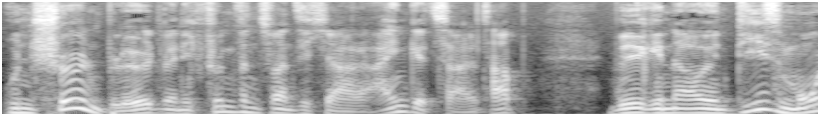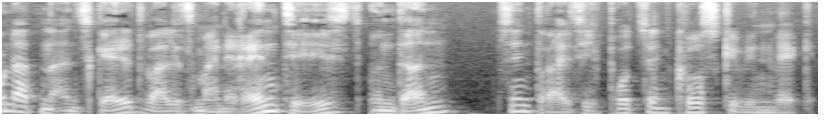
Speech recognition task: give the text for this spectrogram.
Und schön blöd, wenn ich 25 Jahre eingezahlt habe, will genau in diesen Monaten ans Geld, weil es meine Rente ist, und dann sind 30% Kursgewinn weg.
